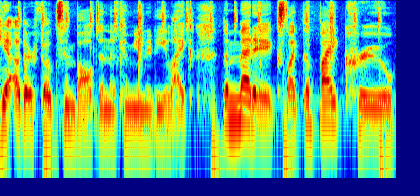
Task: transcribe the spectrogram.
get other folks involved in the community, like the medics, like the bike crew.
